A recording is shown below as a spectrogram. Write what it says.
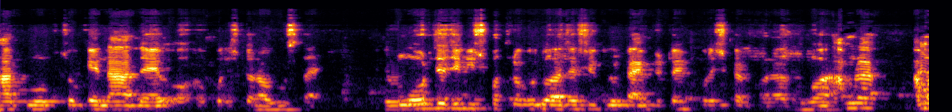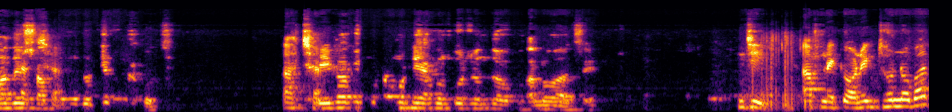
হাত মুখ চোখে না দেয় অপরিষ্কার অবস্থায়। এবং ওর যে জিনিসপত্রগুলো আছে সেগুলো টাইম টু টাইম পরিষ্কার করা ধোয়া আমরা আমাদের সামনে চেষ্টা করছি। আচ্ছা। এইভাবে মোটামুটি এখন পর্যন্ত ভালো আছে। জি, আপনাকে অনেক ধন্যবাদ।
